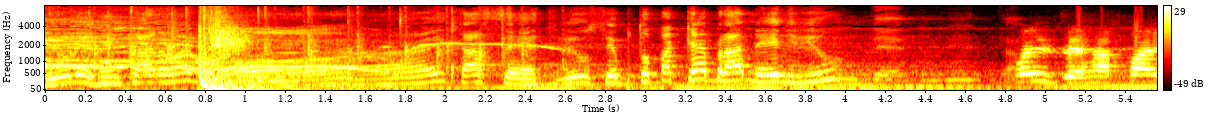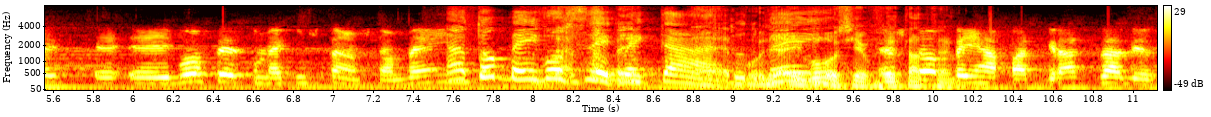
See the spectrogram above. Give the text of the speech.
viu? Levou um carão agora. Ai, tá certo, viu? Você botou pra quebrar nele, viu? Pois é, rapaz, e, e vocês como é que estão? Estão bem? Ah, tô bem, e você, como é que tá? Tudo mulher, bem? e você, Eu tá estou bem, rapaz, graças a Deus.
